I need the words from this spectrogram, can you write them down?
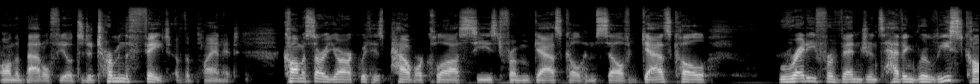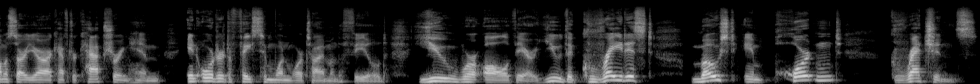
on the battlefield to determine the fate of the planet. Commissar Yarrick, with his power claw seized from Ghazghkull himself, Ghazghkull ready for vengeance, having released Commissar Yarrick after capturing him in order to face him one more time on the field. You were all there. You, the greatest, most important Gretchens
